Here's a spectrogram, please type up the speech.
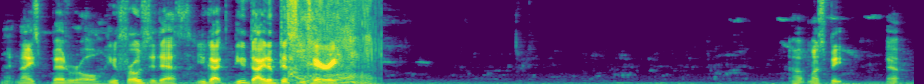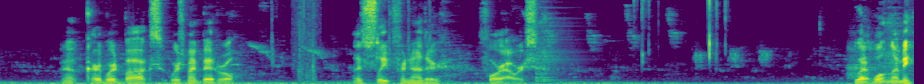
That nice bedroll. You froze to death. You got you died of dysentery. Oh, it must be. Yep. No, cardboard box. Where's my bedroll? Let's sleep for another four hours. What, it won't let me?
